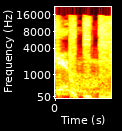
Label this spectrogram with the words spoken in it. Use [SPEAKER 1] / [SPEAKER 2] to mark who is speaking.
[SPEAKER 1] Give him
